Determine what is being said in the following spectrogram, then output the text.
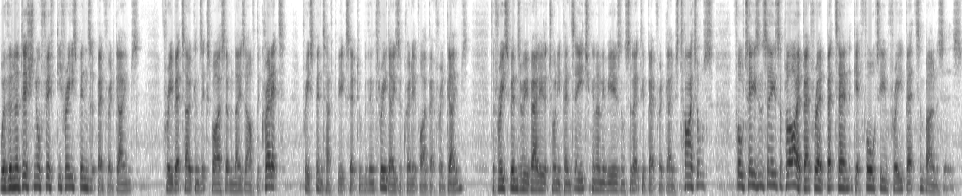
with an additional 50 free spins at Betfred games. Free bet tokens expire seven days after credit. Free spins have to be accepted within three days of credit via Betfred games. The free spins will be valued at 20 pence each and can only be used on selected Betfred games titles. Full T's and C's apply. Betfred, bet 10, get 40 in free bets and bonuses.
